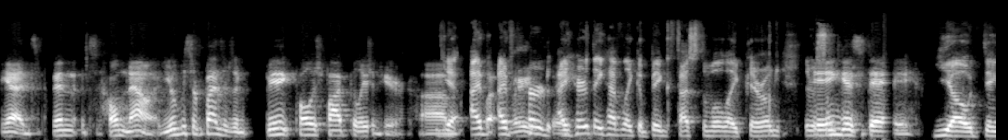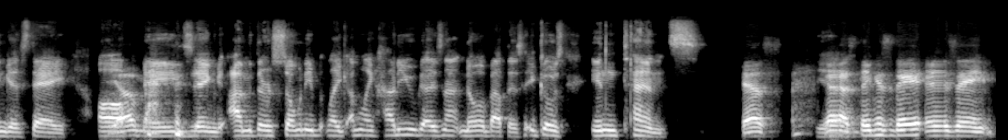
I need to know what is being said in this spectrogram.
yeah, it's been it's home now. You'll be surprised. There's a big Polish population here. Um, yeah, I've I've heard. Big. I heard they have like a big festival, like pierogi. There's Dingus some, Day. Yo, Dingus Day. Amazing. I'm there's so many like I'm like, how do you guys not know about this? It goes intense. Yes. Yeah. Yes. Dingus Day is a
